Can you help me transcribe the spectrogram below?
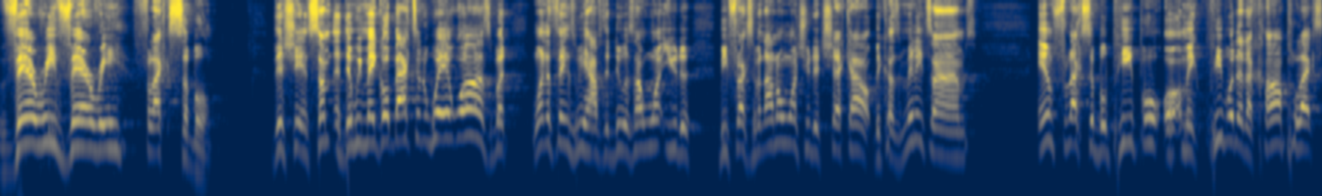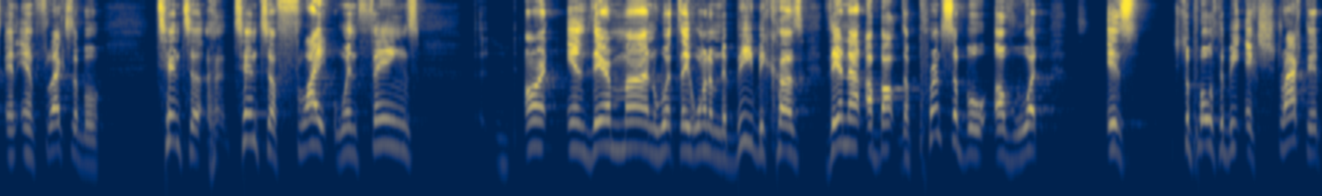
very, very flexible this year. And, some, and then we may go back to the way it was. But one of the things we have to do is I want you to be flexible. And I don't want you to check out because many times inflexible people, or I mean people that are complex and inflexible, tend to tend to flight when things aren't in their mind what they want them to be because they're not about the principle of what is supposed to be extracted,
